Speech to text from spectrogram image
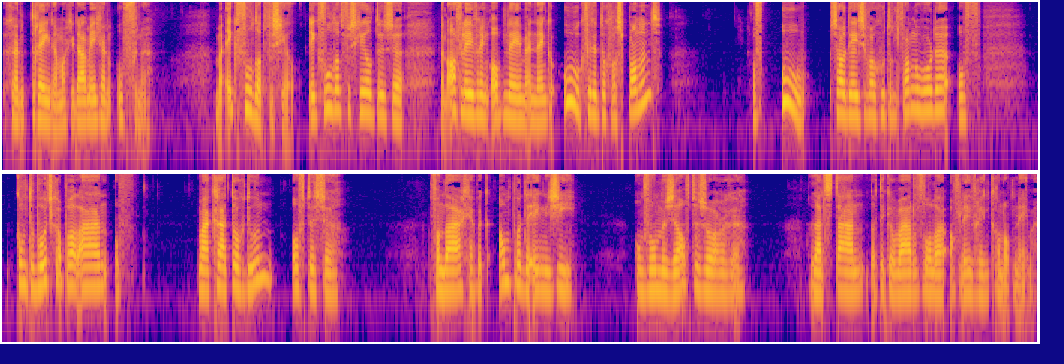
gaan trainen, mag je daarmee gaan oefenen. Maar ik voel dat verschil. Ik voel dat verschil tussen een aflevering opnemen en denken: oeh, ik vind het toch wel spannend. Of oeh, zou deze wel goed ontvangen worden? Of komt de boodschap wel aan? Of, maar ik ga het toch doen. Of tussen vandaag heb ik amper de energie om voor mezelf te zorgen. Laat staan dat ik een waardevolle aflevering kan opnemen.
